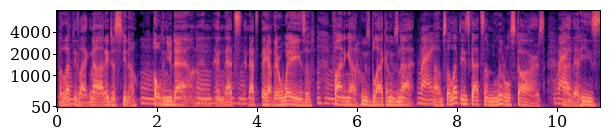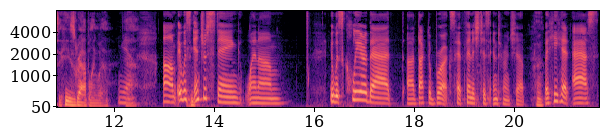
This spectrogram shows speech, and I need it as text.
But mm-hmm. Lefty's like, nah, they just, you know, mm-hmm. holding you down. And, and mm-hmm. that's and that's they have their ways of mm-hmm. finding out who's black and who's not. Right. Um, so Lefty's got some literal scars uh, right. uh, that he's he's grappling with. Yeah. yeah. Um, it was mm-hmm. interesting when um, it was clear that uh, Dr. Brooks had finished his internship, huh. but he had asked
